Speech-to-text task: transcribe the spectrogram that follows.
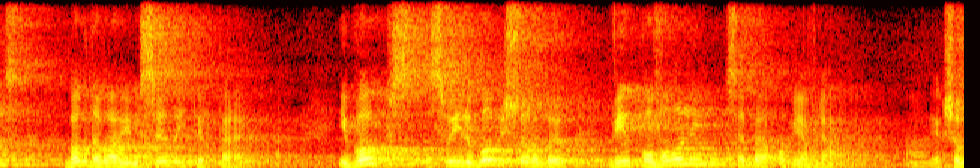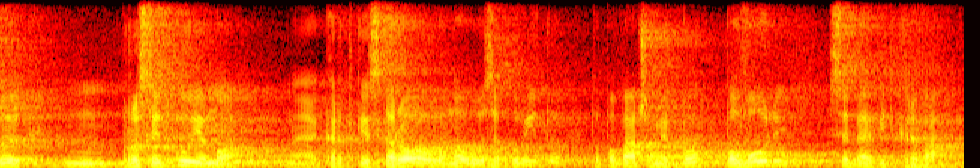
місце, Бог давав їм сили йти вперед. І Бог в своїй любові що робив? Він поволі себе об'являв. Якщо ми прослідкуємо е, картки старого, нового заповіту, то побачимо, як Бог поволі себе відкривав.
